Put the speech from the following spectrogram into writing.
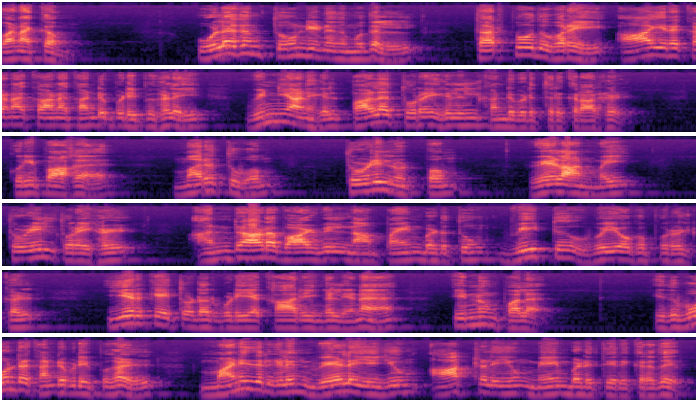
வணக்கம். உலகம் தோன்றினது முதல் தற்போது வரை ஆயிரக்கணக்கான கண்டுபிடிப்புகளை விஞ்ஞானிகள் பல துறைகளில் கண்டுபிடித்திருக்கிறார்கள். குறிப்பாக மருத்துவம் தொழில்நுட்பம் வேளாண்மை தொழில்துறைகள் அன்றாட வாழ்வில் நாம் பயன்படுத்தும் வீட்டு உபயோகப் பொருட்கள் இயற்கை தொடர்புடைய காரியங்கள் என இன்னும் பல. இதுபோன்ற கண்டுபிடிப்புகள் மனிதர்களின் வேலையையும் ஆற்றலையும் மேம்படுத்தி இருக்கிறது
